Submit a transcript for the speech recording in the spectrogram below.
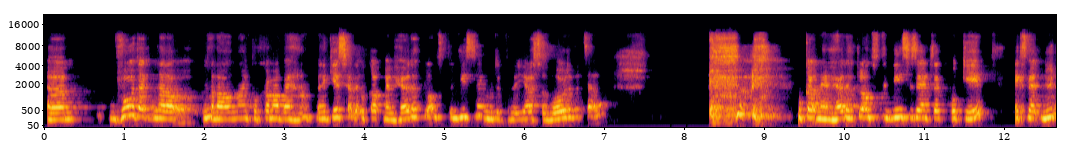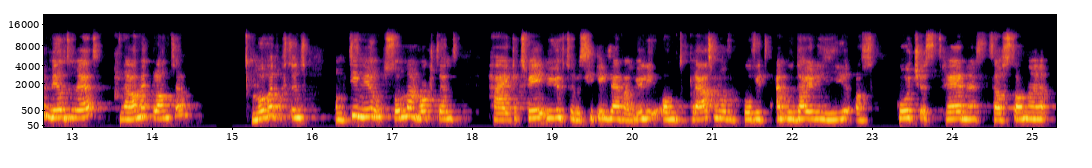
um, voordat ik naar dat, naar online programma ben gaan, ben ik eerst ook op mijn huidige klanten ten dienste. Ik moet het de juiste woorden vertellen. Hoe kan mijn huidige klanten ten dienste zijn? Ik zeg, oké, ik zet nu een mail eruit naar mijn klanten. Morgenochtend om 10 uur op zondagochtend ga ik twee uur ter beschikking zijn van jullie om te praten over COVID en hoe dat jullie hier als coaches, trainers, zelfstandigen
